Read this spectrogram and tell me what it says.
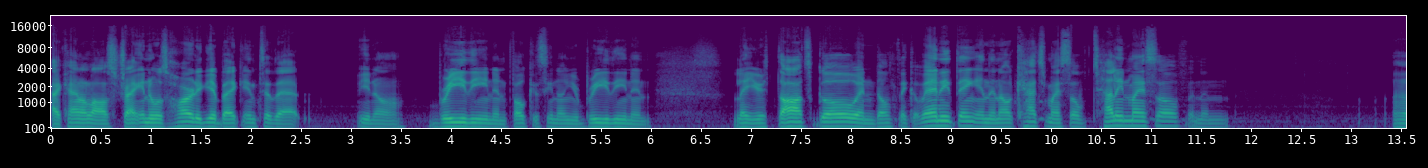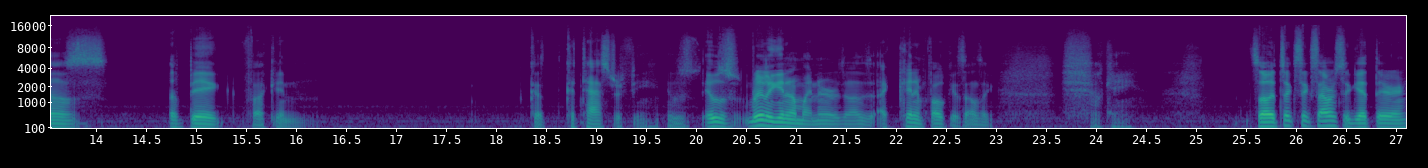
I kind of lost track, and it was hard to get back into that, you know, breathing and focusing on your breathing and let your thoughts go and don't think of anything, and then I'll catch myself telling myself, and then uh, was a big fucking ca- catastrophe. It was it was really getting on my nerves, and I was I couldn't focus. I was like, okay. So it took six hours to get there.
